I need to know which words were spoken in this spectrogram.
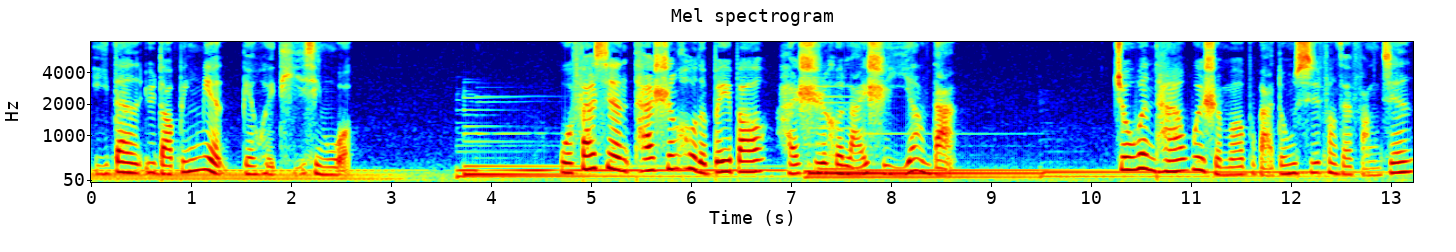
一旦遇到冰面，便会提醒我。我发现他身后的背包还是和来时一样大，就问他为什么不把东西放在房间。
